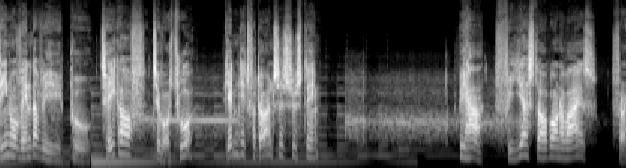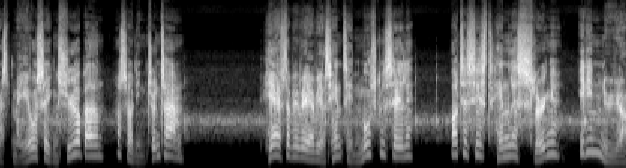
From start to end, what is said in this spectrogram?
Lige nu venter vi på takeoff til vores tur gennem dit fordøjelsessystem. Vi har fire stopper undervejs. Først mavesækken syrebad, og så din tyndtarm. Herefter bevæger vi os hen til en muskelcelle, og til sidst henles slynge i din nyre.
